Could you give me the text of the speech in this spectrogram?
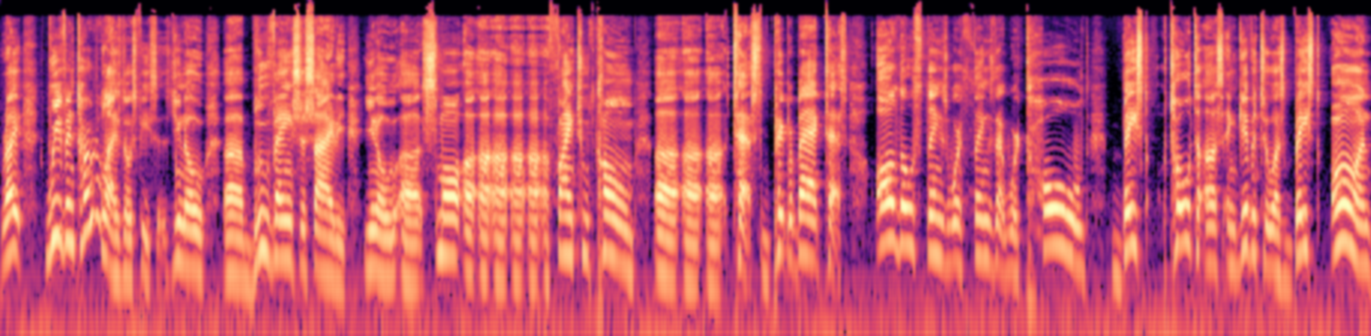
right? We've internalized those pieces. You know, uh, blue vein society. You know, uh, small, uh, uh, uh, uh, uh, uh, fine tooth comb uh, uh, uh, test, paper bag test. All those things were things that were told based told to us and given to us based on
